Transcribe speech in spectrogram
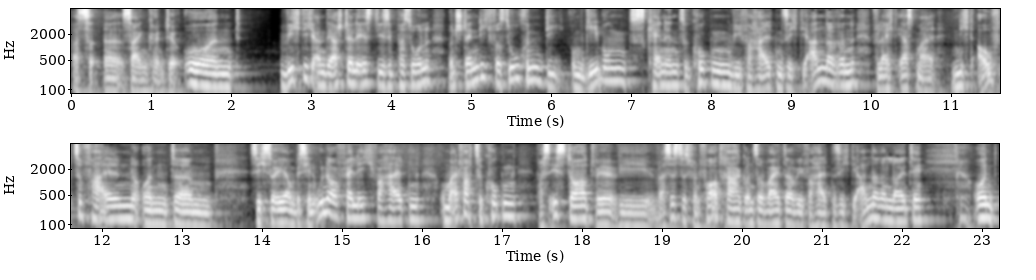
was äh, sein könnte. Und Wichtig an der Stelle ist, diese Person wird ständig versuchen, die Umgebung zu scannen, zu gucken, wie verhalten sich die anderen, vielleicht erstmal nicht aufzufallen und ähm, sich so eher ein bisschen unauffällig verhalten, um einfach zu gucken, was ist dort, wie, wie, was ist das für ein Vortrag und so weiter, wie verhalten sich die anderen Leute. Und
